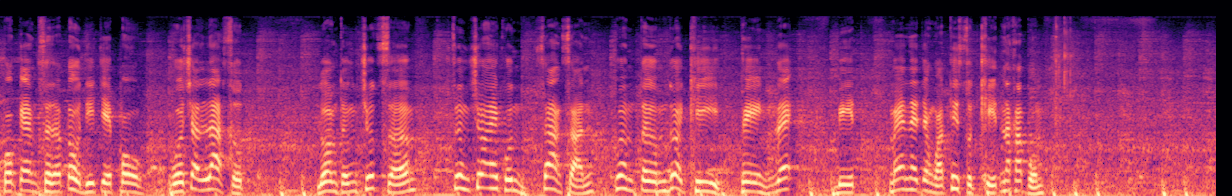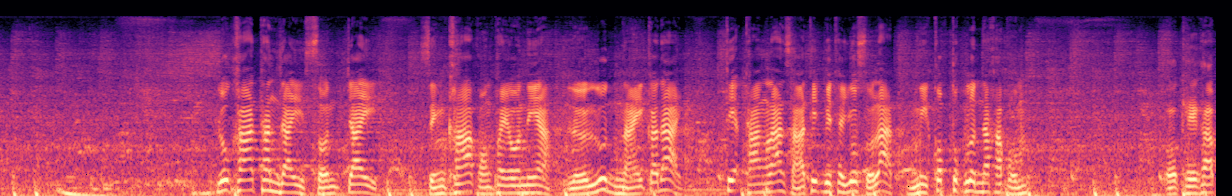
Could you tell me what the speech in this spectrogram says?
โปรแกรม Serato DJ Pro เวอร์ชันล่าสุด รวมถึงชุดเสริม ซึ่งช่วยให้คุณสร้างสรรค์เพิ่มเติมด้วยคีย์ เพลงและบีทแม้ในจังหวัดที่สุดขีดนะครับผม ลูกค้าท่านใดสนใจสินค้าของ Pioneer หรือรุ่นไหนก็ได้ เที่ยทางร้านสาธิตวิทยุสุราษฎร์มีครบทุกรุ่นนะครับผม โอเคครับ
